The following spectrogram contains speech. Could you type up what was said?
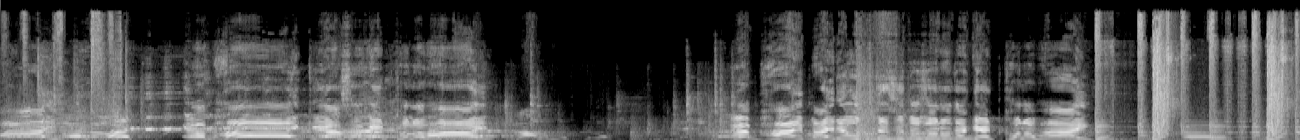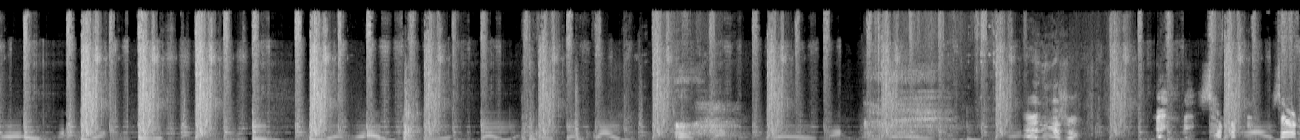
ভাই এ ভাই কে আসো গেট খোলো ভাই? এ ভাই বাইরে উত্তেজিত জনতা গেট খোলো ভাই। এদিকে আসো এই স্যার!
